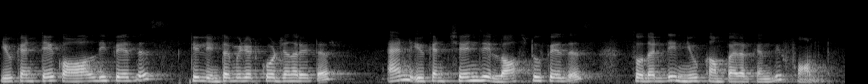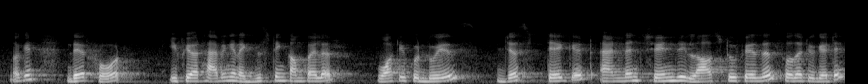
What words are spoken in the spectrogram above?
You can take all the phases till intermediate code generator and you can change the last two phases so that the new compiler can be formed. Okay? Therefore if you are having an existing compiler what you could do is just take it and then change the last two phases so that you get a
